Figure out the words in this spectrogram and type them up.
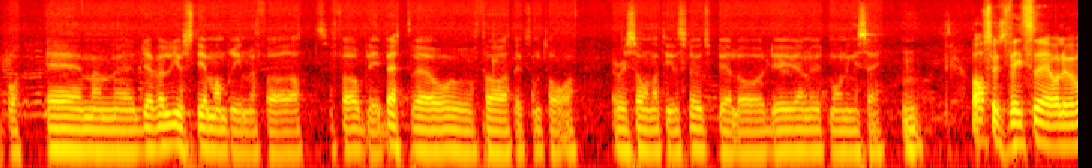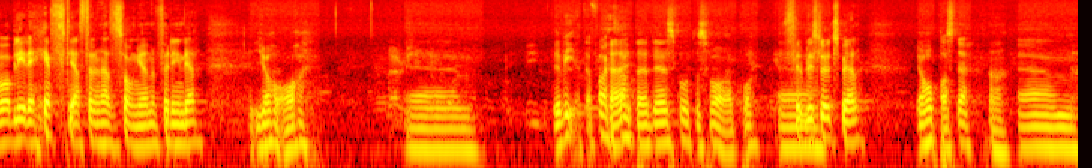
på. Eh, Men eh, det är väl just det man brinner för, att, för att bli bättre och för att liksom ta Arizona till slutspel och det är ju en utmaning i sig. Avslutningsvis, eh, Oliver, vad blir det häftigaste den här säsongen för din del? Ja, eh, det vet jag faktiskt Nej. inte. Det är svårt att svara på. Ska det bli Eh, slutspel? Jag hoppas det. Ehm,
